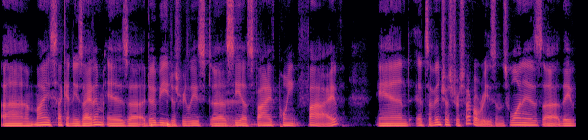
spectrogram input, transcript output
Uh, my second news item is uh, Adobe just released uh, CS 5.5, and it's of interest for several reasons. One is uh, they've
